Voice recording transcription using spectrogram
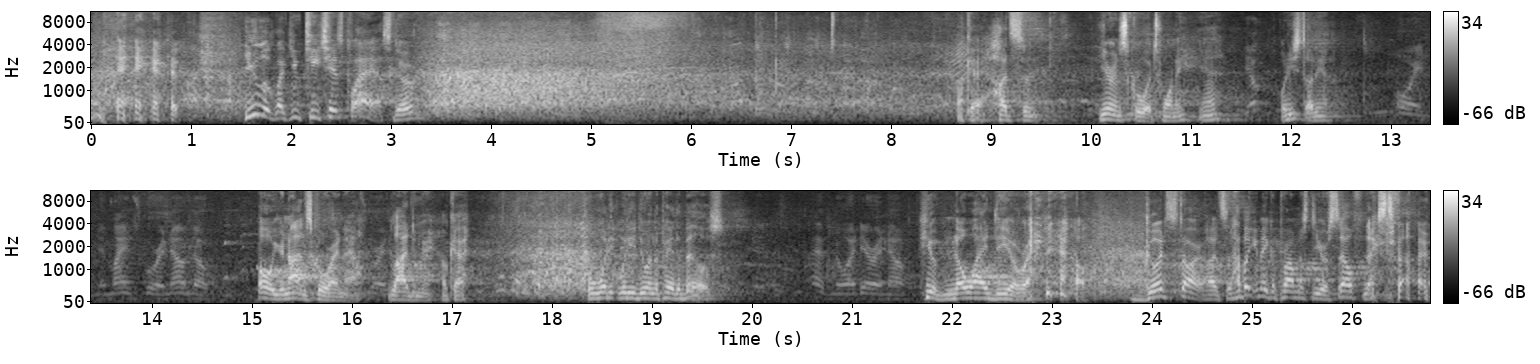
Man, you look like you teach his class, dude. Okay, Hudson, you're in school at 20, yeah? Yep. What are you studying? Oh, am I in school right now? No. Oh, you're not in school right now. Lied to me. Okay. Well, what, what are you doing to pay the bills? I have no idea right now. You have no idea right now. Good start, Hudson. How about you make a promise to yourself next time?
